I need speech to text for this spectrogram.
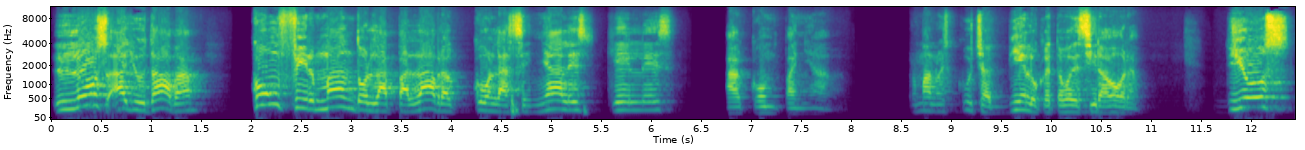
los ayudaba confirmando la palabra con las señales que les acompañaban. Hermano, escucha bien lo que te voy a decir ahora. Dios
